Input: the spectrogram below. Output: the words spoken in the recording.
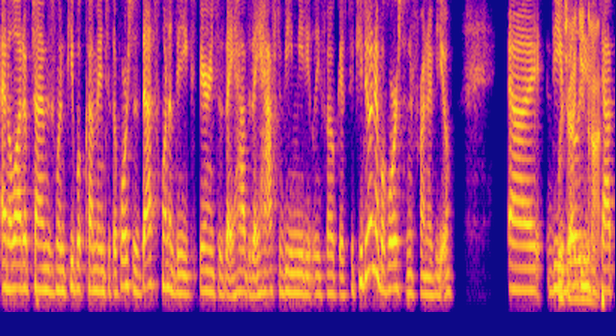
and a lot of times when people come into the horses that's one of the experiences they have is they have to be immediately focused if you don't have a horse in front of you uh, the Which ability to tap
